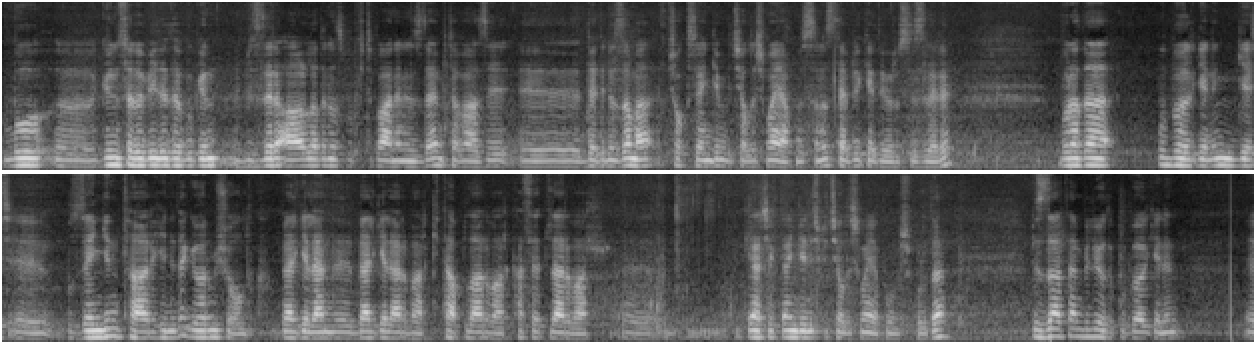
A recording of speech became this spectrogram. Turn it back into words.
bu e, gün sebebiyle de bugün bizleri ağırladınız bu kütüphanenizde. Mütevazi e, dediniz ama çok zengin bir çalışma yapmışsınız. Tebrik ediyoruz sizleri. Burada bu bölgenin geç, e, bu zengin tarihini de görmüş olduk. Belgelendi, belgeler var, kitaplar var, kasetler var. E, gerçekten geniş bir çalışma yapılmış burada. Biz zaten biliyorduk bu bölgenin e,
